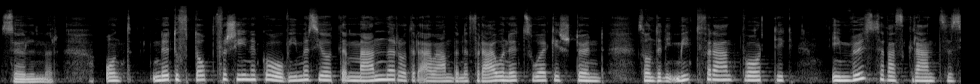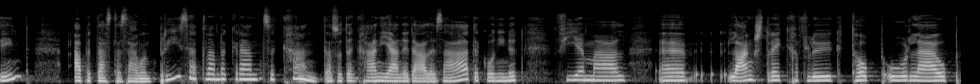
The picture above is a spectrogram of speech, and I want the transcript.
soll man. Und nicht auf die Opferschiene gehen, wie man es ja den Männern oder auch anderen Frauen nicht zugestehen, sondern in Mitverantwortung, im Wissen, was Grenzen sind, aber dass das auch einen Preis hat, wenn man Grenzen kennt. Also dann kann ich auch nicht alles haben. Dann gehe ich nicht viermal äh, Langstreckenflüge, Top-Urlaub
